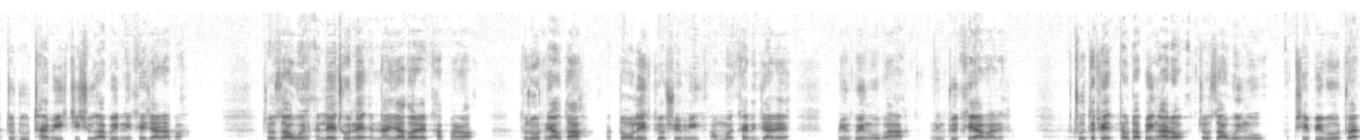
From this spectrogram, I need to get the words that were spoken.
အတူတူထိုင်ပြီးကြည့်ရှုအားပေးနေခဲ့ကြတာပါ။ကျော်ဆောင်ဝင်းအလဲထိုးနဲ့အနိုင်ရသွားတဲ့အခါမှာတော့သူတို့နှစ်ယောက်သားအတော်လေးပျော်ရွှင်ပြီးအောင်ပွဲခံနေကြတဲ့မြင်ကွင်းကိုပါမြင်တွေ့ခဲ့ရပါတယ်။အထူးသဖြင့်ဒေါက်တာပေးကတော့ကျော်ဆောင်ဝင်းကိုအဖြေပေးဖို့အတွက်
